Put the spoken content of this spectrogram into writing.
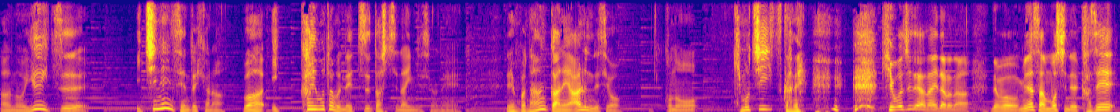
あの唯一1年生の時かなは1回も多分熱出してないんですよね。やっぱなんかねあるんですよ。この気持ちいいっすかね。気持ちではないだろうな。でも皆さんもしね風邪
